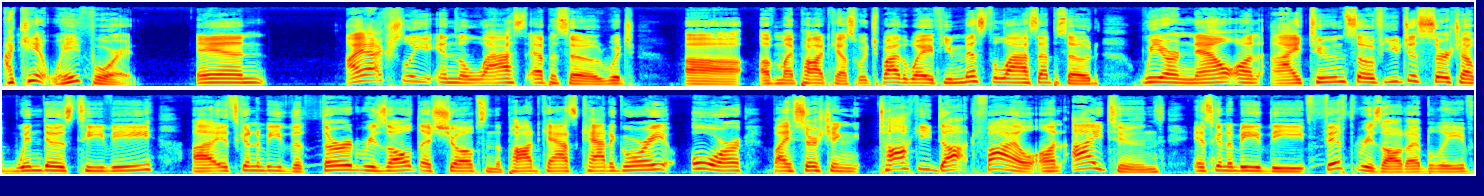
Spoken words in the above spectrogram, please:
I can't wait for it. And I actually, in the last episode, which, uh, of my podcast, which by the way, if you missed the last episode, we are now on iTunes. So if you just search up Windows TV, uh, it's going to be the third result that shows up in the podcast category, or by searching talkie.file on iTunes, it's going to be the fifth result, I believe,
